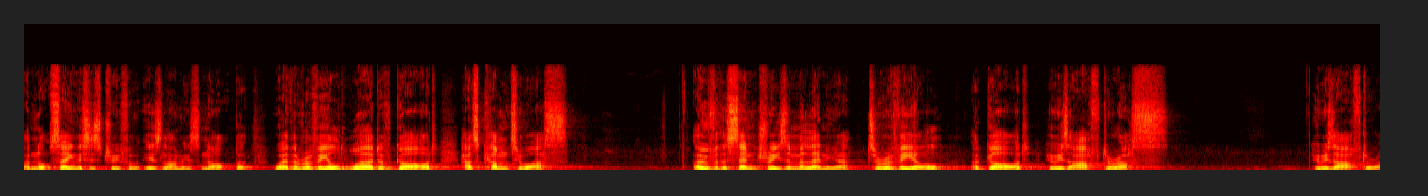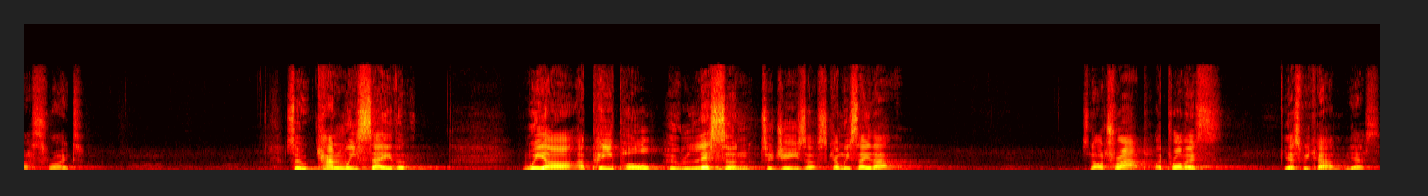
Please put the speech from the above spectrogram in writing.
I'm not saying this is true for Islam, it's not, but where the revealed word of God has come to us over the centuries and millennia to reveal a God who is after us. Who is after us, right? So, can we say that we are a people who listen to Jesus? Can we say that? It's not a trap, I promise. Yes, we can, yes.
